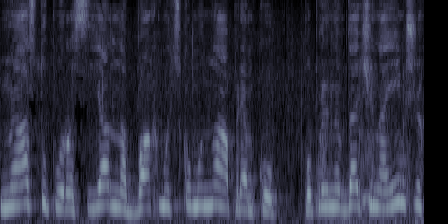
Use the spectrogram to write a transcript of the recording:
наступу росіян на Бахмутському напрямку. Попри невдачі на інших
